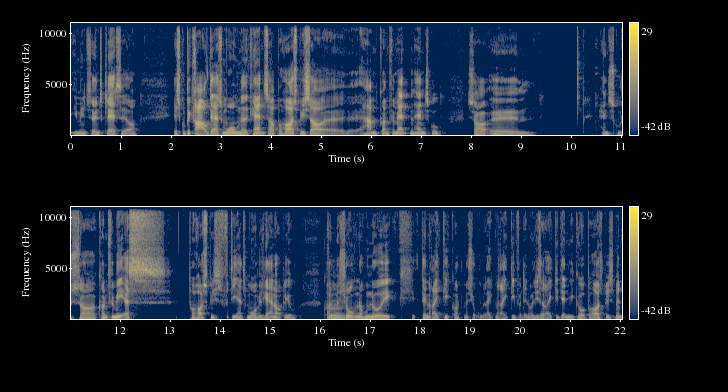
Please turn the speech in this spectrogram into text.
i min søns klasse, og jeg skulle begrave deres mor, hun havde cancer på hospice, og øh, ham, konfirmanden, han skulle så, øh, han skulle så konfirmeres på hospice, fordi hans mor ville gerne opleve konfirmation, mm. og hun nåede ikke den rigtige konfirmation, eller ikke den rigtige, for den var lige så rigtig, den vi gjorde på hospice, men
